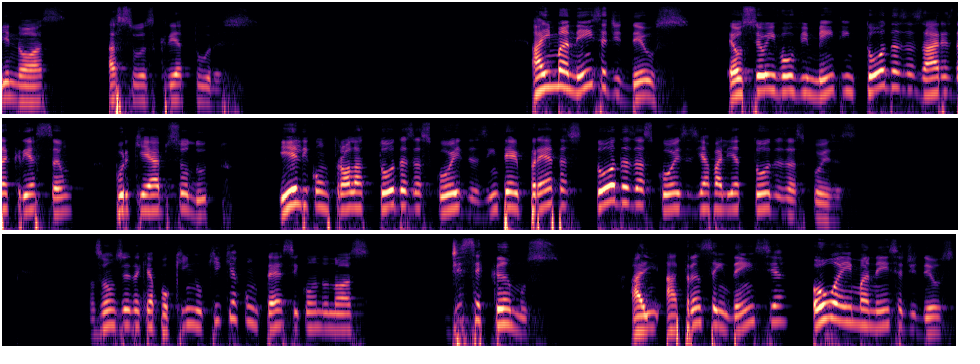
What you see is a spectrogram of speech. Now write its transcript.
e nós, as suas criaturas. A imanência de Deus é o seu envolvimento em todas as áreas da criação, porque é absoluto. Ele controla todas as coisas, interpreta todas as coisas e avalia todas as coisas. Nós vamos ver daqui a pouquinho o que, que acontece quando nós dissecamos a, a transcendência ou a imanência de Deus.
